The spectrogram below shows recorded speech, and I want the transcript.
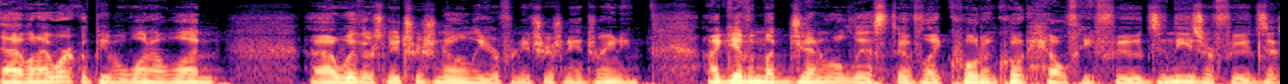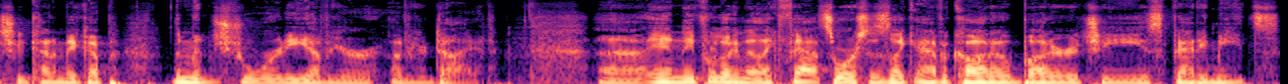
uh, when I work with people one on one, whether it's nutrition only or for nutrition and training, I give them a general list of like quote unquote healthy foods, and these are foods that should kind of make up the majority of your of your diet. Uh, and if we're looking at like fat sources like avocado, butter, cheese, fatty meats,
